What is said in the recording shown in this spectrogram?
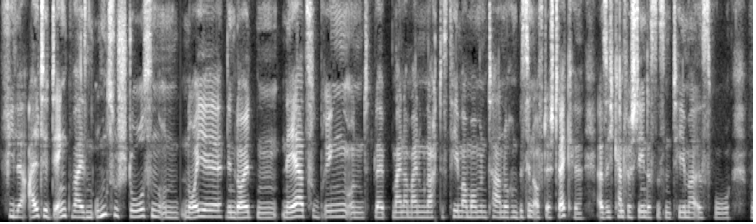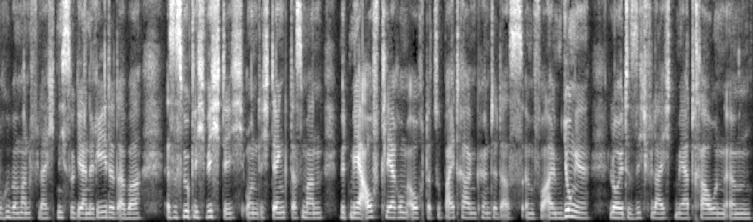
viele alte Denkweisen umzustoßen und neue den Leuten näher zu bringen und bleibt meiner Meinung nach das Thema momentan noch ein bisschen auf der Strecke. Also ich kann verstehen, dass das ein Thema ist, wo, worüber man vielleicht nicht so gerne redet, aber es ist wirklich wichtig und ich denke, dass man mit mehr Aufklärung auch dazu beitragen könnte, dass ähm, vor allem junge Leute sich vielleicht mehr trauen, ähm,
